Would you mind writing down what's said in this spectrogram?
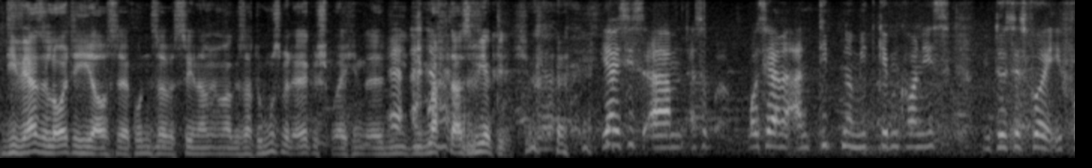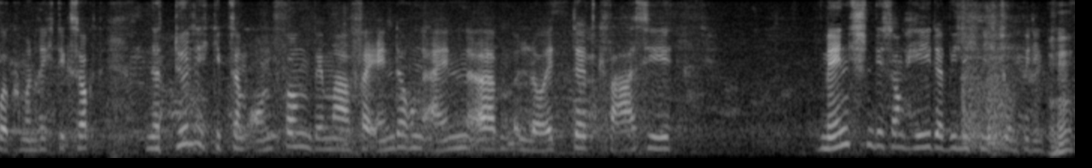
diverse Leute hier aus der Kundenservice-Szene haben immer gesagt, du musst mit Elke sprechen, äh, die, die macht das wirklich. Ja, ja es ist, ähm, also was ich einen Tipp nur mitgeben kann ist, und du hast es vorher eh vollkommen richtig gesagt, natürlich gibt es am Anfang, wenn man Veränderung einläutet, quasi Menschen, die sagen, hey, da will ich nicht so unbedingt mhm. mit.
